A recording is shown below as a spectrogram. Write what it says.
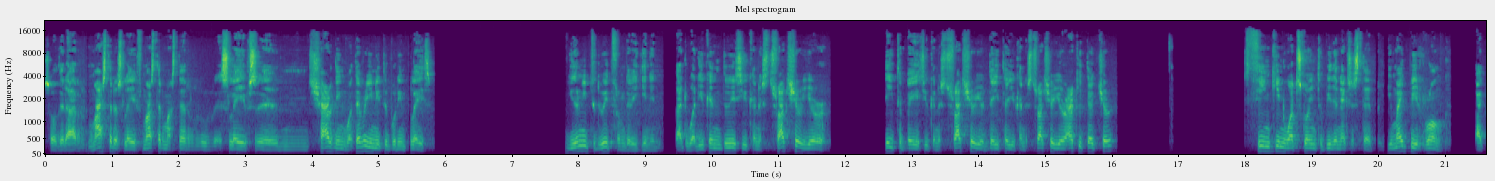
So there are master slave, master master slaves, uh, sharding, whatever you need to put in place. You don't need to do it from the beginning. But what you can do is you can structure your database, you can structure your data, you can structure your architecture, thinking what's going to be the next step. You might be wrong, but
